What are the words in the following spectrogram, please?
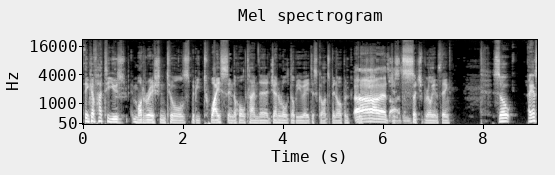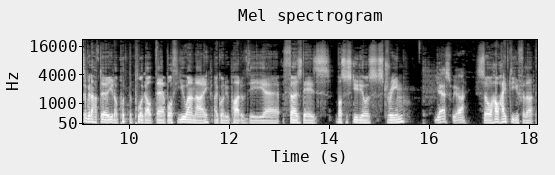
I think I've had to use moderation tools maybe twice in the whole time the general WA Discord's been open. Oh, that's is awesome. such a brilliant thing. So I guess I'm going to have to, you know, put the plug out there. Both you and I are going to be part of the uh, Thursday's Bossa Studios stream. Yes, we are. So how hyped are you for that?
